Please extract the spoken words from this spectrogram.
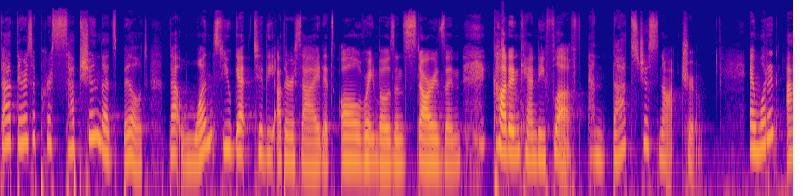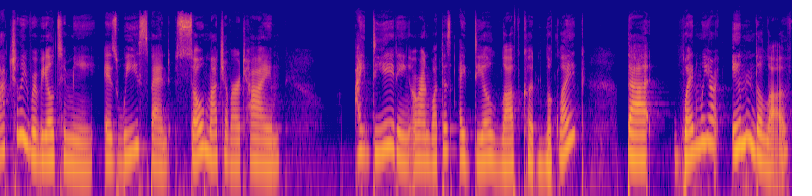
that there's a perception that's built that once you get to the other side, it's all rainbows and stars and cotton candy fluff. And that's just not true. And what it actually revealed to me is we spend so much of our time ideating around what this ideal love could look like that when we are in the love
